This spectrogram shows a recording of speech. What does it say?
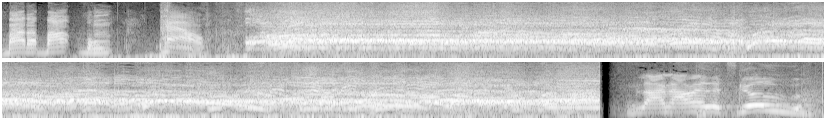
Bada bop. Boom. Pow. Let's go!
